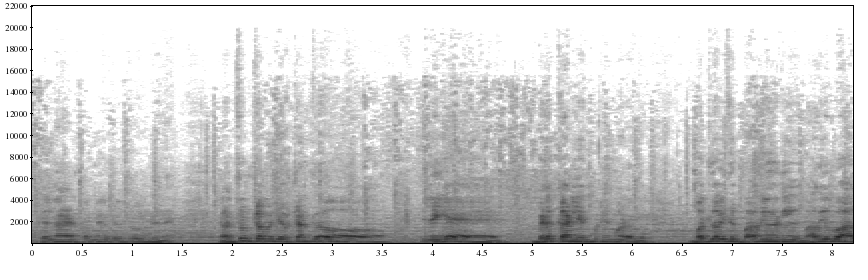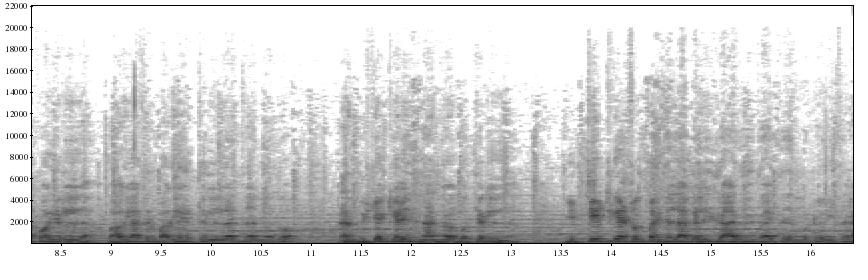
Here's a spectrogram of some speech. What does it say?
ಸತ್ಯನಾರಾಯಣ ಸ್ವಾಮಿ ಇವರಿಬ್ಬರು ಒಂದೇ ನರಸಿಂಹಸ್ವಾಮಿ ದೇವಸ್ಥಾನದ್ದು ಇಲ್ಲಿಗೆ ಬೆಳಕು ಕಾಣಲಿ ಅಂದ್ಬಿಟ್ಟು ಇದು ಮಾಡೋದು. ಮೊದಲು ಇದಕ್ಕೆ ಬಾಗಿಲು ಇರಲಿಲ್ಲ. ಬಾಗಿಲಿಗೂ ಹಾಕುವಾಗಿರಲಿಲ್ಲ. ಬಾಗಿಲು ಹಾಕಿದ್ರೆ ಬಾಗಿಲೇ ಇರ್ತಿರ್ಲಿಲ್ಲ ಅಂತ ಅನ್ನೋದು ನಾನು ವಿಷಯ ಕೇಳಿದ್ದು ನಾನು ಗೊತ್ತಿರಲಿಲ್ಲ. ಇತ್ತೀಚೆಗೆ ಸ್ವಲ್ಪ ಇದೆಲ್ಲ ಗಲೀಜು, ಅದು ಇದು ಆಯ್ತದೆ ಅಂದ್ಬಿಟ್ಟು ಈ ಥರ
